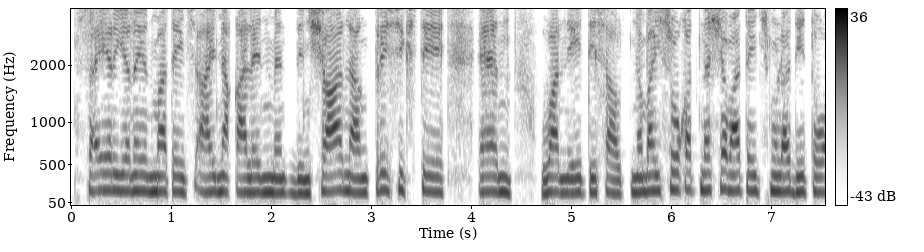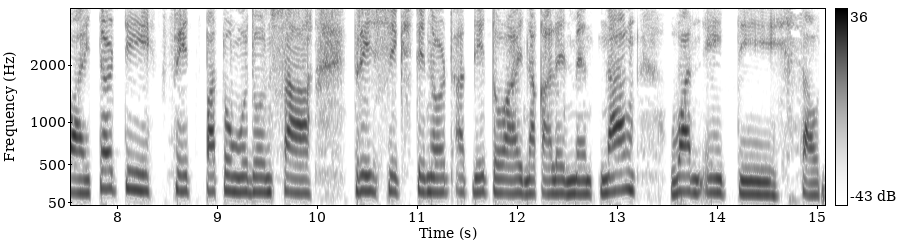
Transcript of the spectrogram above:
sa area na yun matage ay naka-alignment din siya ng 360 and 180 south na may sukat na siya matage mula dito ay 30 feet patungo doon sa 360 north at dito ay naka-alignment ng 180 south.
